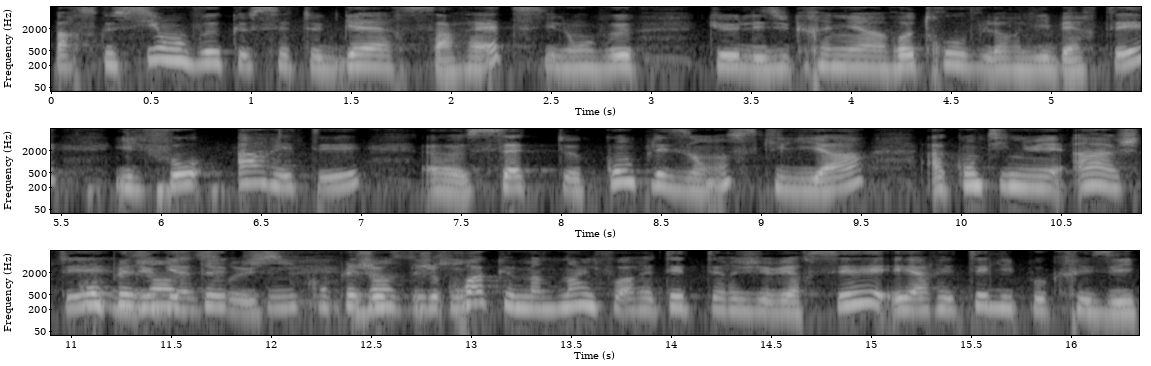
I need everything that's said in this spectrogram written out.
parce que si on veut que cette guerre s'arrête, si l'on veut que les Ukrainiens retrouvent leur liberté, il faut arrêter euh, cette complaisance qu'il y a à continuer à acheter du gaz russe. je, crois que maintenant il faut arrêter de tergiverser et arrêter l'hypocrisie.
